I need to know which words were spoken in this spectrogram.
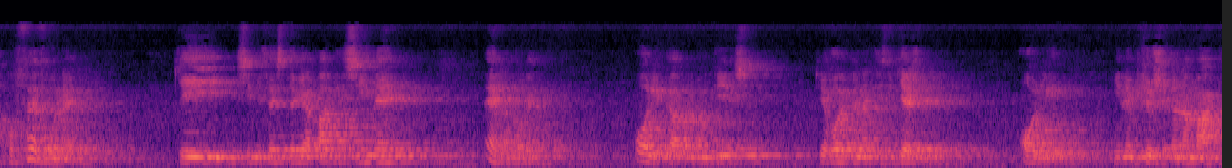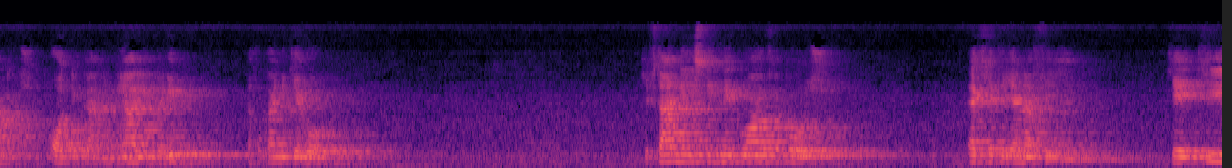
αποφεύγουνε. Και η συνηθέστερη απάντηση είναι «Έλα μωρέ, Όλοι κάνουν αμαρτίες και εγώ έκανα τις δικές μου. Όλοι. είναι ποιος είναι αναμάρτητος. Ό,τι κάνουν οι άλλοι περίπου, έχω κάνει κι εγώ. Και φτάνει η στιγμή που ο άνθρωπος έρχεται για να φύγει και εκεί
